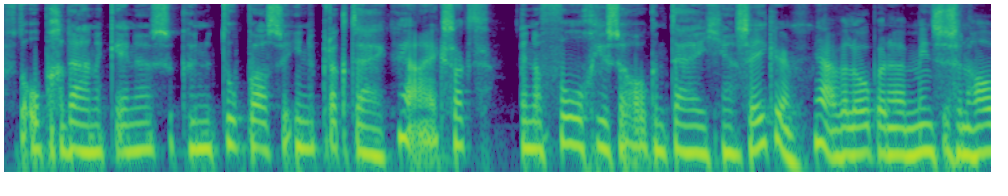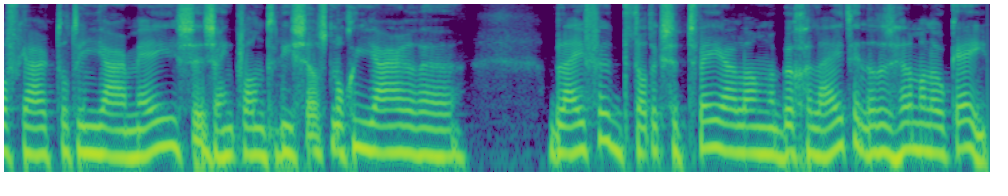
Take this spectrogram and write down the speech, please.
of de opgedane kennis kunnen toepassen in de praktijk. ja, exact. En dan volg je ze ook een tijdje. Zeker. Ja, we lopen eh, minstens een half jaar tot een jaar mee. Er zijn klanten die zelfs nog een jaar eh, blijven. Dat ik ze twee jaar lang begeleid. En dat is helemaal oké.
